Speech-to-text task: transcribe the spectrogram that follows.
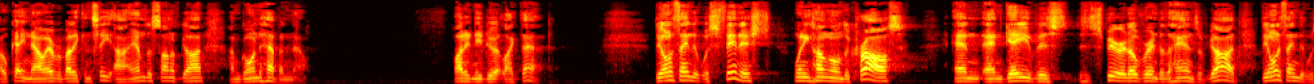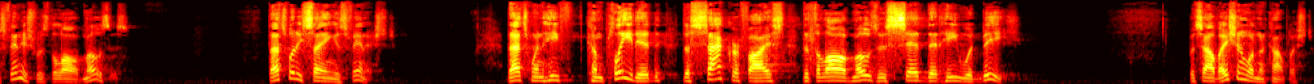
okay, now everybody can see I am the son of God. I'm going to heaven now. Why didn't he do it like that? The only thing that was finished when he hung on the cross and, and gave his, his spirit over into the hands of God, the only thing that was finished was the law of Moses. That's what he's saying is finished. That's when he completed the sacrifice that the law of Moses said that he would be. But salvation wasn't accomplished.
